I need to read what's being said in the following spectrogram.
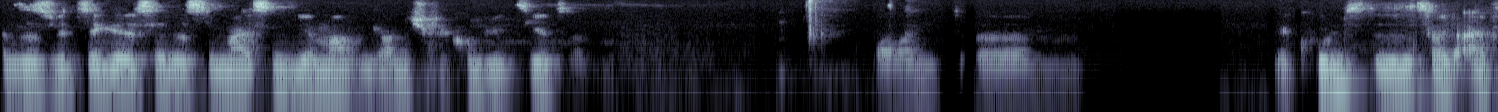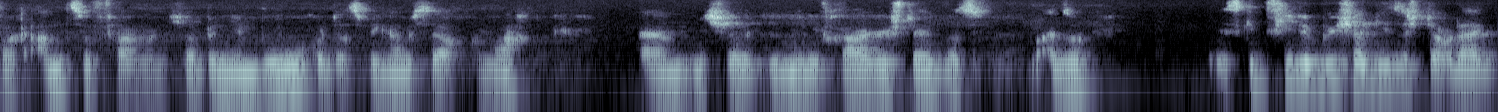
Also das Witzige ist ja, dass die meisten Diamanten gar nicht kompliziert sind. Und ähm, der Kunst ist es halt einfach anzufangen. Und ich habe in dem Buch, und deswegen habe ich es ja auch gemacht, ähm, mich mir die Frage gestellt, was, also es gibt viele Bücher, die sich da, oder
